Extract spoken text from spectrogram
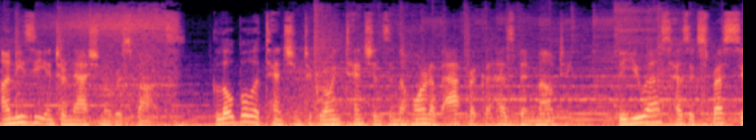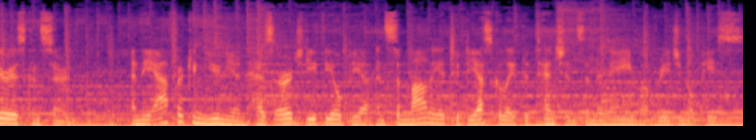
Uneasy international response. Global attention to growing tensions in the Horn of Africa has been mounting. The US has expressed serious concern, and the African Union has urged Ethiopia and Somalia to de escalate the tensions in the name of regional peace.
